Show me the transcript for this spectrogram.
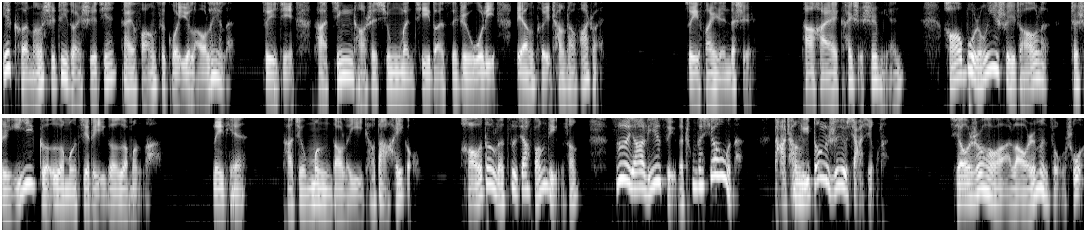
也可能是这段时间盖房子过于劳累了。最近他经常是胸闷气短、四肢无力、两腿常常发软。最烦人的是，他还开始失眠。好不容易睡着了，这是一个噩梦接着一个噩梦啊！那天他就梦到了一条大黑狗，跑到了自家房顶上，龇牙咧嘴的冲他笑呢。大长驴当时就吓醒了。小时候啊，老人们总说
